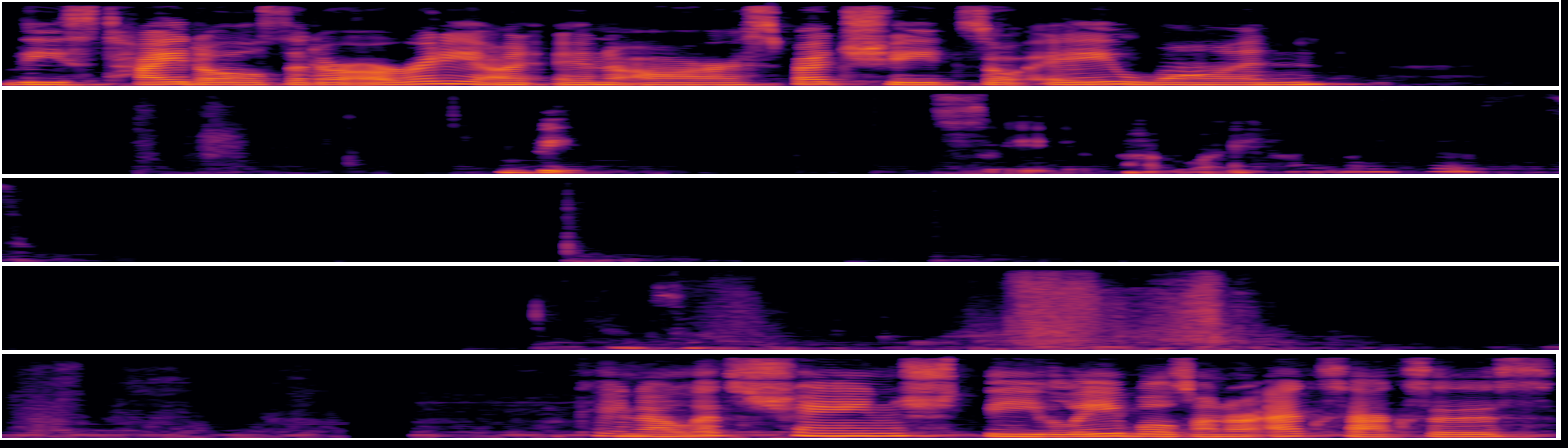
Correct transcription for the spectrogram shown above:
these titles that are already in our spreadsheet. So A1, B, let's see, how do I highlight this? Okay, now let's change the labels on our x-axis.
